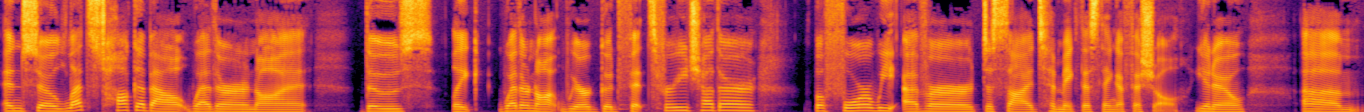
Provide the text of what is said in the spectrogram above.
And so let's talk about whether or not those like whether or not we're good fits for each other before we ever decide to make this thing official. You know, um,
